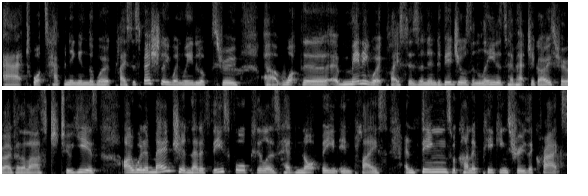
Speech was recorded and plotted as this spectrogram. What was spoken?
at what's happening in the workplace, especially when we look through uh, what the many workplaces and individuals and leaders have had to go through over the last two years, I would imagine that if these four pillars had not been in place and things were kind of peeking through the cracks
